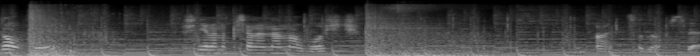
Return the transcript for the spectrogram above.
nowy. Już nie ma napisane na nowość. Bardzo dobrze.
